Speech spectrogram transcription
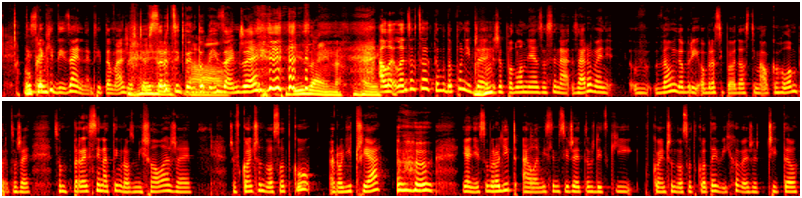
ty okay. si taký dizajner, ty to máš ešte hey, v srdci tento dizajn, že? Dizajn, hej. Ale len som chcela k tomu doplniť, že, mm-hmm. že podľa mňa zase na, zároveň veľmi dobrý obraz si povedal s tým alkoholom, pretože som presne nad tým rozmýšľala, že, že v končnom dôsledku rodičia, ja nie som rodič, ale myslím si, že je to vždycky v končnom dôsledku o tej výchove, že či to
